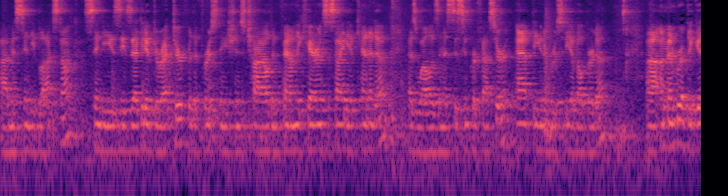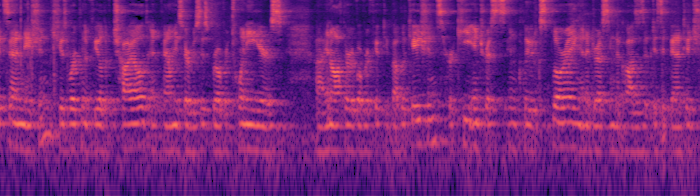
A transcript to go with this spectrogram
uh, Ms. Cindy Blackstock. Cindy is the Executive Director for the First Nations Child and Family Caring Society of Canada, as well as an Assistant Professor at the University of Alberta. Uh, a member of the Gitxsan Nation, she has worked in the field of child and family services for over 20 years uh, an author of over 50 publications. Her key interests include exploring and addressing the causes of disadvantage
